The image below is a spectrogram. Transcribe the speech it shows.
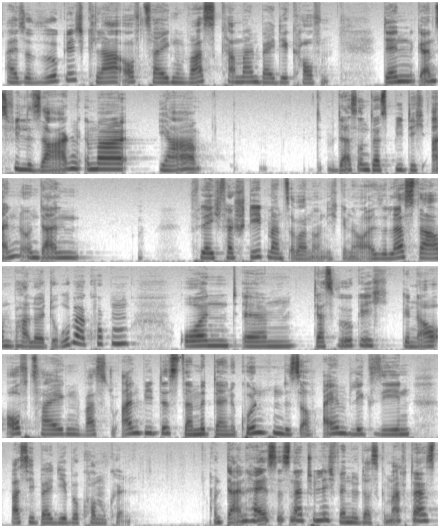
Also wirklich klar aufzeigen, was kann man bei dir kaufen. Denn ganz viele sagen immer, ja, das und das biete ich an und dann vielleicht versteht man es aber noch nicht genau. Also lass da ein paar Leute rüber gucken und ähm, das wirklich genau aufzeigen, was du anbietest, damit deine Kunden das auf einen Blick sehen, was sie bei dir bekommen können. Und dann heißt es natürlich, wenn du das gemacht hast,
